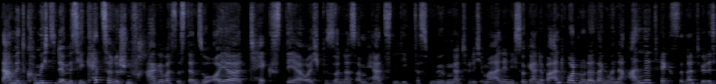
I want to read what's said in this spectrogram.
Damit komme ich zu der ein bisschen ketzerischen Frage, was ist denn so euer Text, der euch besonders am Herzen liegt? Das mögen natürlich immer alle nicht so gerne beantworten oder sagen wir na, alle Texte natürlich,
